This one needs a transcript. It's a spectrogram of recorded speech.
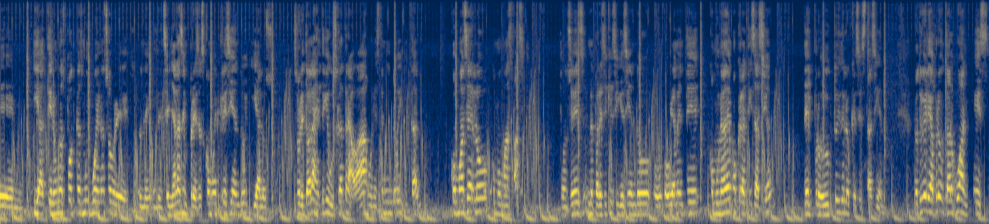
Eh, y tiene unos podcasts muy buenos sobre donde, enseña a las empresas cómo ir creciendo y a los, sobre todo a la gente que busca trabajo en este mundo digital, cómo hacerlo como más fácil. Entonces me parece que sigue siendo obviamente como una democratización del producto y de lo que se está haciendo. Lo otro que quería preguntar, Juan, es,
